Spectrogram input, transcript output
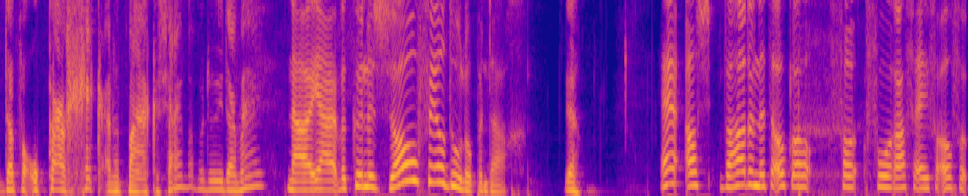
dat we elkaar gek aan het maken zijn. Wat bedoel je daarmee? Nou ja, we kunnen zoveel doen op een dag. Ja. Hè, als, we hadden het ook al vo- vooraf even over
